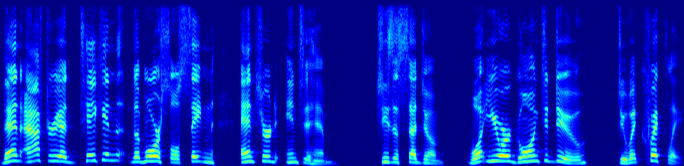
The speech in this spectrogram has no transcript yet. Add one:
Then, after he had taken the morsel, Satan entered into him. Jesus said to him, What you are going to do, do it quickly.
